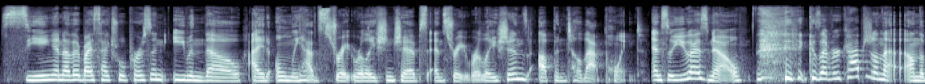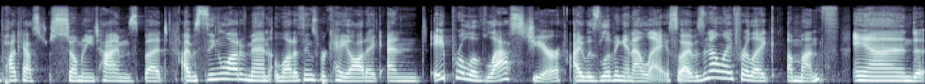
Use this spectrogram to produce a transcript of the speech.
seeing another bisexual person even though I'd only had straight relationships and straight relations up until that point. And so you guys know because I've recapped on the on the podcast so many times, but I was seeing a lot of men, a lot of things were chaotic and April of last year I was living in LA. So I was in LA for like a month and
